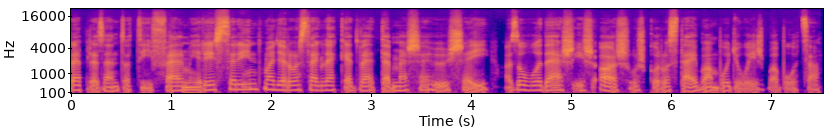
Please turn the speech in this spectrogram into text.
reprezentatív felmérés szerint Magyarország legkedveltebb mesehősei az óvodás és alsós korosztályban Bogyó és Babóca.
